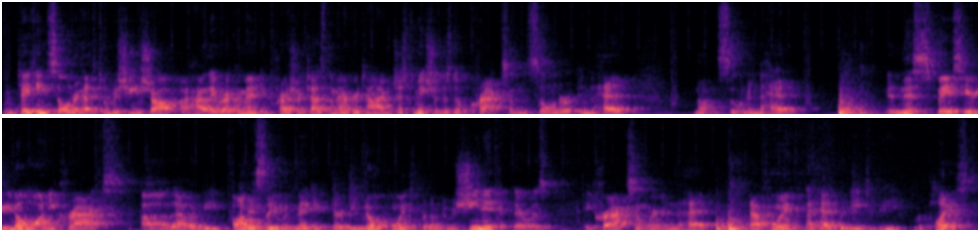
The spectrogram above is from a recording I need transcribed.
When taking cylinder heads to a machine shop, I highly recommend you pressure test them every time just to make sure there's no cracks in the cylinder in the head. Not in the cylinder, in the head. In this space here, you don't want any cracks. Uh, that would be, obviously it would make it, there'd be no point for them to machine it if there was a crack somewhere in the head. At that point, the head would need to be replaced.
